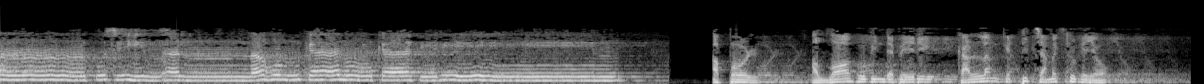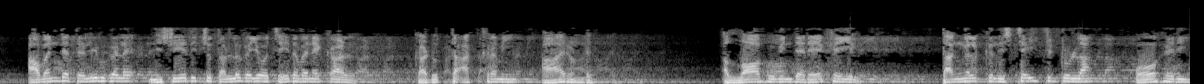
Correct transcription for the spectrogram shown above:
أنفسهم أنهم كانوا كافرين അപ്പോൾ അള്ളാഹുവിന്റെ പേരിൽ കള്ളം കെട്ടിച്ചമയ്ക്കുകയോ അവന്റെ തെളിവുകളെ നിഷേധിച്ചു തള്ളുകയോ ചെയ്തവനേക്കാൾ കടുത്ത അക്രമി ആരുണ്ട്? അള്ളാഹുവിന്റെ രേഖയിൽ തങ്ങൾക്ക് നിശ്ചയിച്ചിട്ടുള്ള ഓഹരി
